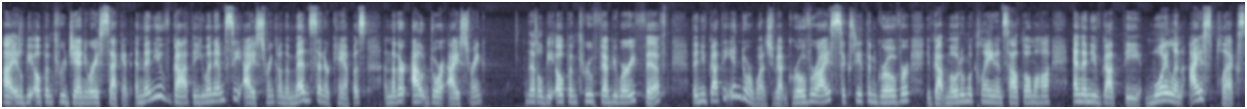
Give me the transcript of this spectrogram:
Uh, it'll be open through January 2nd. And then you've got the UNMC Ice Rink on the Med Center campus, another outdoor ice rink that'll be open through February 5th. Then you've got the indoor ones. You've got Grover Ice, 60th and Grover. You've got Motto McLean in South Omaha. And then you've got the Moylan Iceplex.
